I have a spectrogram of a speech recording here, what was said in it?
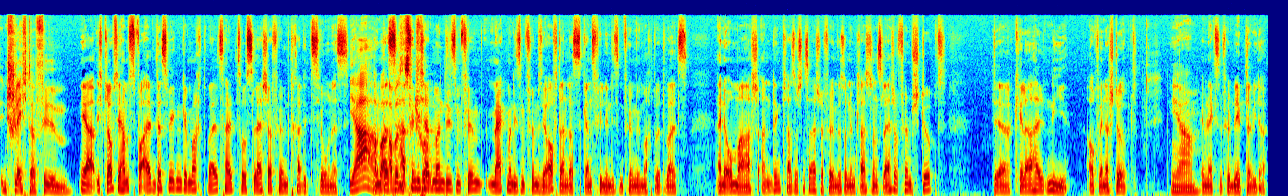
ein schlechter Film. ja, ich glaube, sie haben es vor allem deswegen gemacht, weil es halt so Slasher-Film-Tradition ist. Ja, Und aber, das aber finde ich, hat man diesem Film, merkt man diesem Film sehr oft an, dass ganz viel in diesem Film gemacht wird, weil es eine Hommage an den klassischen Slasher-Film ist. Und im klassischen Slasher-Film stirbt der Killer halt nie, auch wenn er stirbt. Ja, Im nächsten Film lebt er wieder.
